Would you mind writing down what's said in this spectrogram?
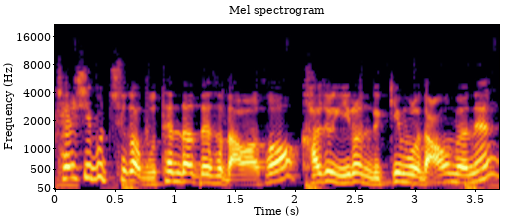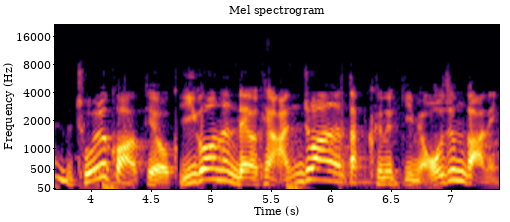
첼시 부츠가 무텐다드에서 나와서 가죽 이런 느낌으로 나오면은 좋을 것 같아요. 이거는 내가 그냥 안 좋아하는 딱 그 느낌이 어중간해.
